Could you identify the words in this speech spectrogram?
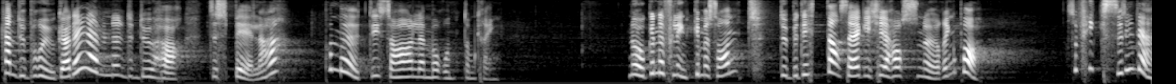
Kan du bruke de evnene du har, til å spille på møte i Salem og rundt omkring? Noen er flinke med sånt. Duppeditter som jeg ikke har snøring på. Så fikser de det.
